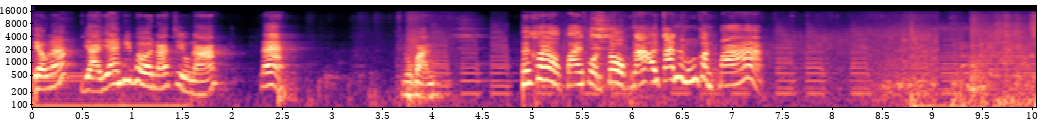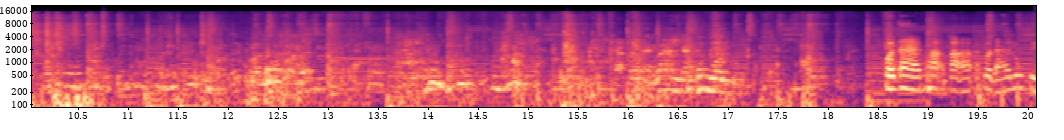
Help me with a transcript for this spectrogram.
เดี๋ยวนะ อย่าแย่งพี่เพลินนะจิ๋วนะแน่ดูมันค่อยๆออกไปฝนตกนะ เอากั้นทางนู้นก่อนป้าเปิดแอร์ค่ะป้าเปิดแอร์ให้ลูกสิ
